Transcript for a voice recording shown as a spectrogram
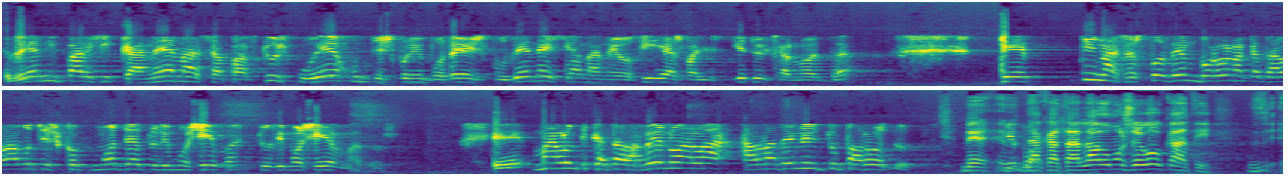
Δεν υπάρχει κανένας από αυτούς που έχουν τις προϋποθέσεις που δεν έχει ανανεωθεί η ασφαλιστική του ικανότητα. Και τι να σας πω, δεν μπορώ να καταλάβω τη σκοπιμότητα του, δημοσίευμα, του δημοσιεύματος. Ε, μάλλον την καταλαβαίνω, αλλά, αλλά δεν είναι του παρόντος. Ναι, Λοιπόν, να καταλάβω όμως εγώ κάτι. Δ-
